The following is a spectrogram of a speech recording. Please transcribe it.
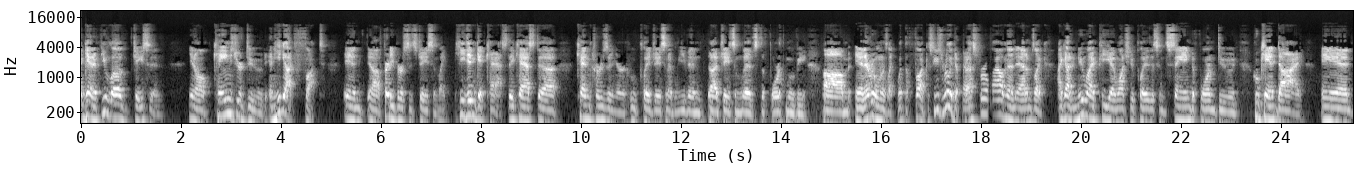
again if you love jason you know kane's your dude and he got fucked in uh, Freddy versus Jason. Like he didn't get cast. They cast uh, Ken Kirzinger, who played Jason, I believe, in uh, Jason Lives, the fourth movie. Um, and everyone was like, "What the fuck?" Because he's really depressed for a while. And then Adam's like, "I got a new IP. I want you to play this insane, deformed dude who can't die." And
